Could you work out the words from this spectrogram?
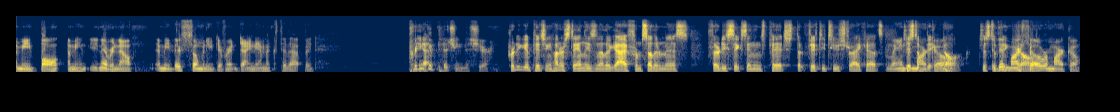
I mean, ball. I mean, you never know. I mean, there's so many different dynamics to that, but pretty yeah. good pitching this year pretty good pitching. Hunter Stanley's another guy from Southern Miss 36 innings pitched, 52 strikeouts. Landon just Marco. a big dog. Just Is a big it Marceaux dog. or Marco?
